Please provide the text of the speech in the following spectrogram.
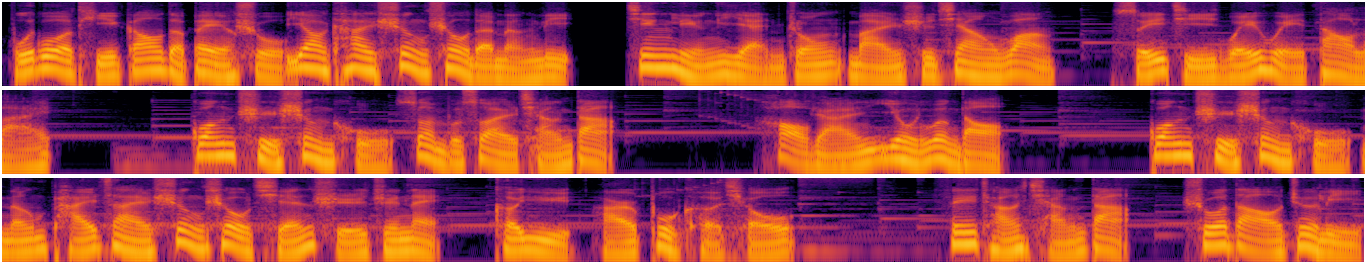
不过，提高的倍数要看圣兽的能力。精灵眼中满是向往，随即娓娓道来：“光翅圣虎算不算强大？”浩然又问道：“光翅圣虎能排在圣兽前十之内，可遇而不可求，非常强大。”说到这里，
